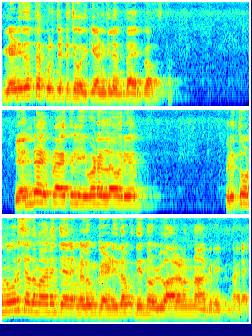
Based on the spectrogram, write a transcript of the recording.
ഗണിതത്തെ കുറിച്ചിട്ട് ചോദിക്കുകയാണെങ്കിൽ എന്തായിരിക്കും അവസ്ഥ? എന്റെ അഭിപ്രായത്തിൽ ഇവിടെയുള്ള ഒരു ഒരു തൊണ്ണൂറ് ശതമാനം ജനങ്ങളും ഗണിതം ഇതിൽ നിന്ന് ഒഴിവാകണം എന്ന് ആഗ്രഹിക്കുന്നവരായി.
